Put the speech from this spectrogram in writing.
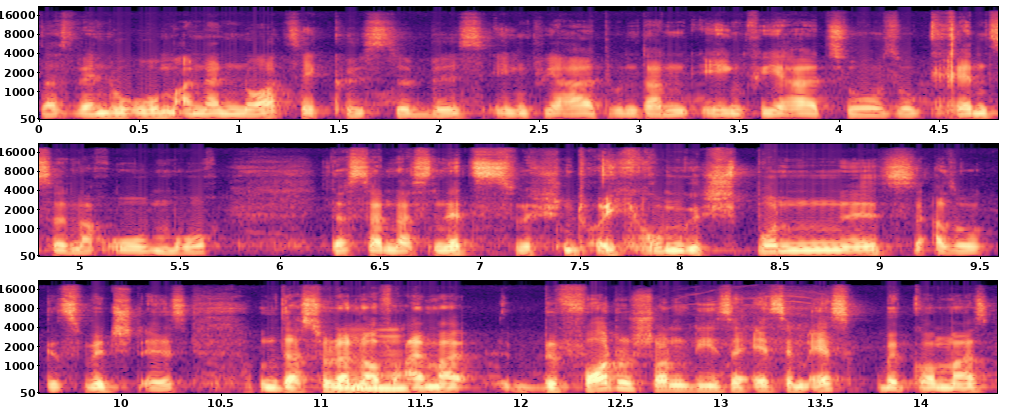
dass wenn du oben an der Nordseeküste bist, irgendwie halt und dann irgendwie halt so, so Grenze nach oben hoch, dass dann das Netz zwischendurch rumgesponnen ist, also geswitcht ist, und dass du dann auf einmal, bevor du schon diese SMS bekommen hast,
